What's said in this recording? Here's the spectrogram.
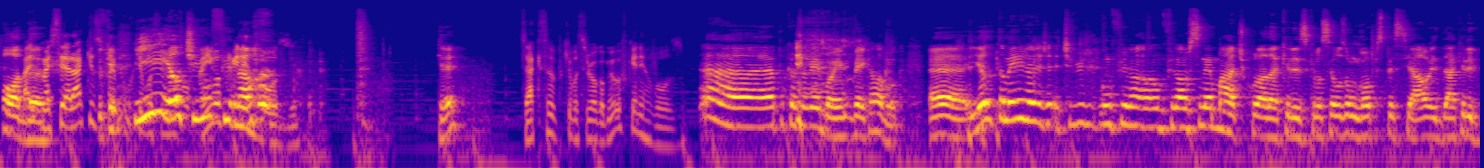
foda. Mas, mas será que isso foi porque E eu tive um final. Quê? Será que isso foi porque você jogou bem ou eu fiquei nervoso? Ah, é porque eu joguei bem, bem cala a boca. É, e eu também já, já tive um final, um final cinemático lá, daqueles que você usa um golpe especial e dá aquele,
